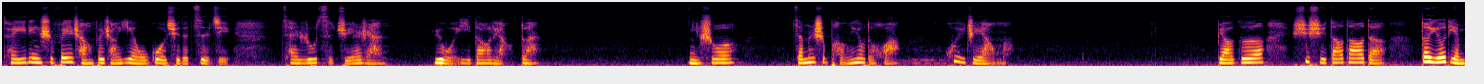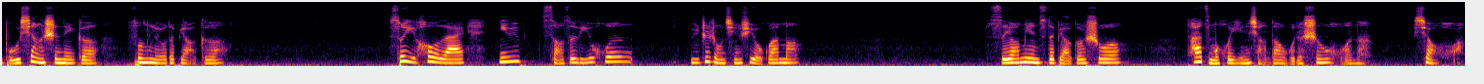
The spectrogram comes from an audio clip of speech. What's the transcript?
他一定是非常非常厌恶过去的自己，才如此决然与我一刀两断。你说，咱们是朋友的话，会这样吗？表哥絮絮叨叨的，都有点不像是那个风流的表哥。所以后来你与嫂子离婚，与这种情绪有关吗？死要面子的表哥说：“他怎么会影响到我的生活呢？”笑话。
